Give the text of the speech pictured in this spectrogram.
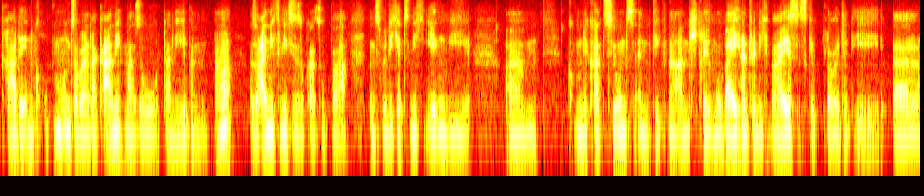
gerade in Gruppen und so weiter, gar nicht mal so daneben. Ne? Also eigentlich finde ich sie sogar super. Sonst würde ich jetzt nicht irgendwie ähm, Kommunikationsentgegner anstreben. Wobei ich natürlich weiß, es gibt Leute, die äh,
